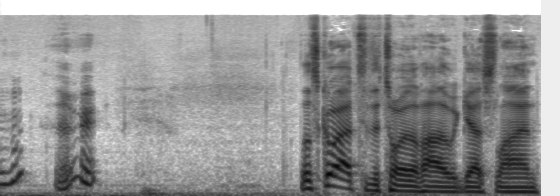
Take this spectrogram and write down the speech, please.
Mm-hmm. All right. Let's go out to the Toyota of Hollywood guest line.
